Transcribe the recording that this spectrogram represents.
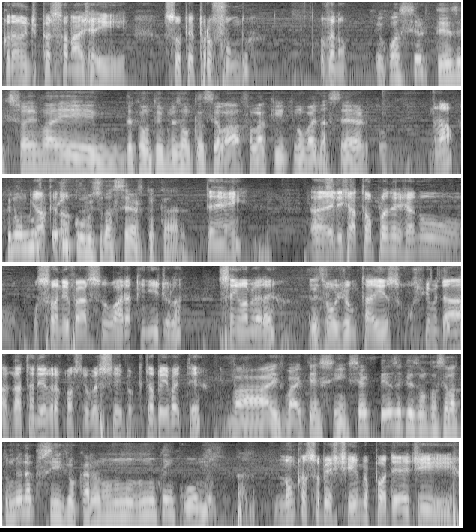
grande personagem aí, super profundo, o Venom. Eu com certeza que isso aí vai. Daqui a um tempo eles vão cancelar, falar que, que não vai dar certo. Não, Porque não, não tem não. como isso dar certo, cara. tem. Ah, eles já estão planejando o, o Sony versus Aracnídeo lá, sem Homem-Aranha. Eles vão juntar isso com o filme da Gata Negra com a Silver Sable, que também vai ter. Vai, vai ter sim. Certeza que eles vão cancelar tudo, mas não é possível, cara. Não, não, não tem como. Nunca subestime o poder de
